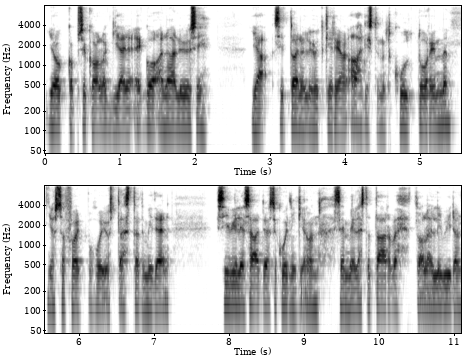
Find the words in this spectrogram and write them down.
joukkopsykologia ja egoanalyysi, ja sitten toinen lyhyt kirja on Ahdistunut kulttuurimme, jossa Freud puhuu just tästä, että miten sivilisaatiossa kuitenkin on sen mielestä tarve tuolle libidon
